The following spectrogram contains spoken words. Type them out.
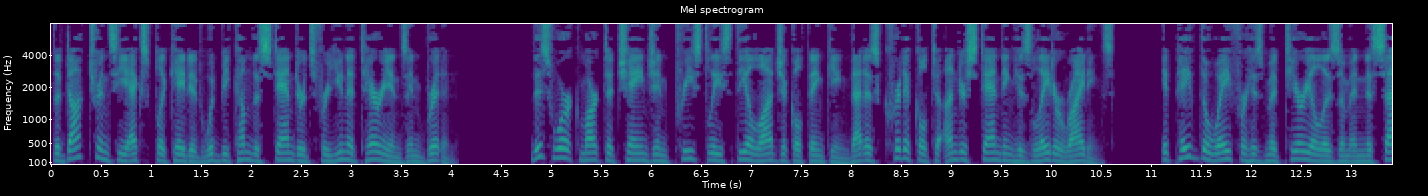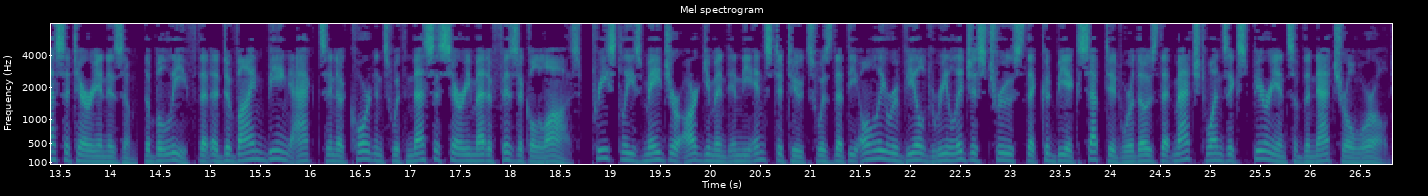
The doctrines he explicated would become the standards for Unitarians in Britain. This work marked a change in Priestley's theological thinking that is critical to understanding his later writings. It paved the way for his materialism and necessitarianism the belief that a divine being acts in accordance with necessary metaphysical laws. Priestley's major argument in the Institutes was that the only revealed religious truths that could be accepted were those that matched one's experience of the natural world.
